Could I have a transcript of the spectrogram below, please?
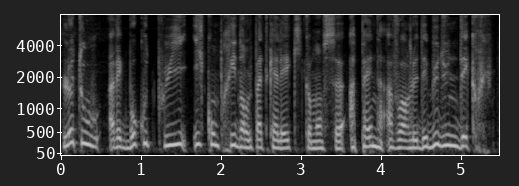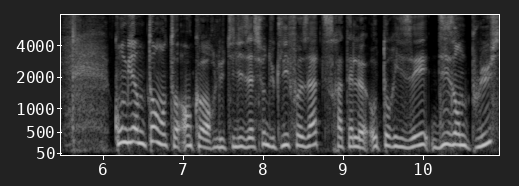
Le tout avec beaucoup de pluie, y compris dans le Pas-de-Calais qui commence à peine à voir le début d'une décrue. Combien de temps encore l'utilisation du glyphosate sera-t-elle autorisée? Dix ans de plus.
